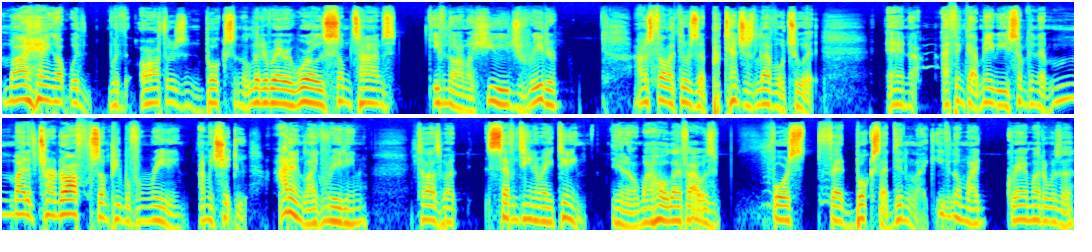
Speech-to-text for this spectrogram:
my hang up with with authors and books in the literary world is sometimes, even though I'm a huge reader, I always felt like there was a pretentious level to it. And I think that may be something that might have turned off some people from reading. I mean, shit, dude. I didn't like reading until I was about 17 or 18. You know, my whole life I was force fed books I didn't like. Even though my grandmother was a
